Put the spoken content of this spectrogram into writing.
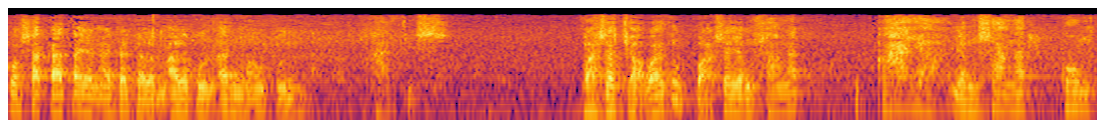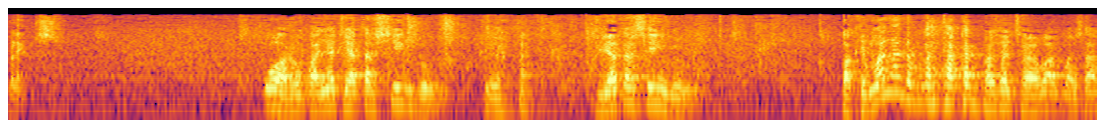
kosakata yang ada dalam Al-Quran maupun hadis. Bahasa Jawa itu bahasa yang sangat kaya, yang sangat kompleks. Wah, rupanya dia tersinggung. dia tersinggung. Bagaimana Anda mengatakan bahasa Jawa, bahasa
